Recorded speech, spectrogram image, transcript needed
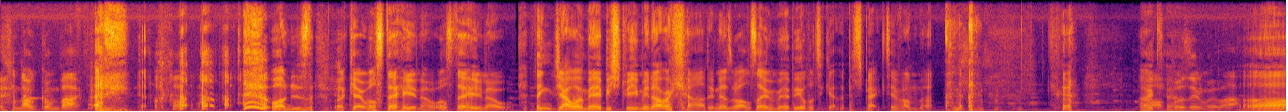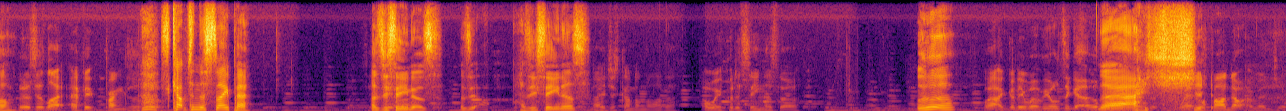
now come back. what? Just, okay, we'll stay here now. We'll stay here now. I think Jawa may be streaming our recording as well, so we may be able to get the perspective on that. okay. Oh, buzzing with that. Oh, This is like epic pranks. as well. it's Captain the Sniper. Has he seen us? Has he, has he seen us? no, he just gone down the ladder. Oh, he could have seen us though. Uh, Wait, I'm gonna he won't be able to get over. Ah, Wait, shit. We'll find out eventually.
